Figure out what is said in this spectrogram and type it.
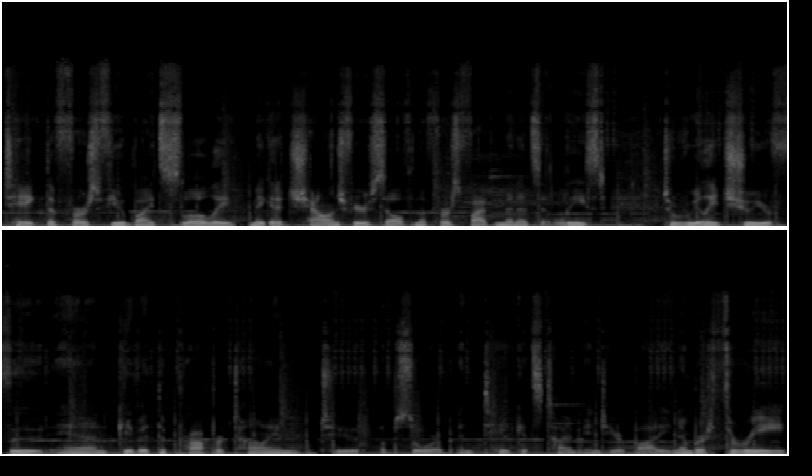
take the first few bites slowly. Make it a challenge for yourself in the first five minutes at least to really chew your food and give it the proper time to absorb and take its time into your body. Number three,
